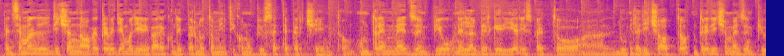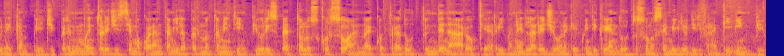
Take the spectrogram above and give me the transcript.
Pensiamo al 19, prevediamo di arrivare con dei pernottamenti con un più 7%, un 3,5 in più nell'albergheria rispetto al 2018, un 13,5 in più nei campeggi. Per il momento registriamo 40.000 pernottamenti in più rispetto allo scorso anno, ecco tradotto in denaro che arriva nella regione che quindi crea indotto sono 6 milioni di franchi in più.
